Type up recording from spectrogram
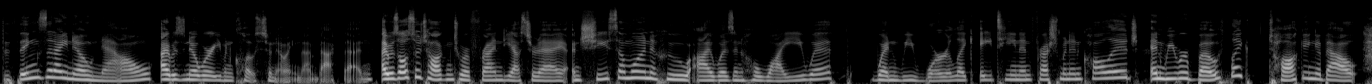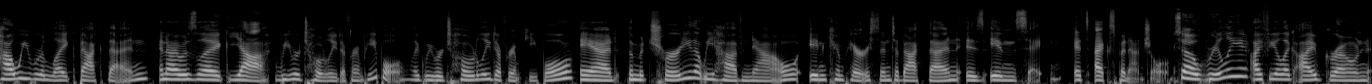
The things that I know now, I was nowhere even close to knowing them back then. I was also talking to a friend yesterday, and she's someone who I was in Hawaii with when we were like 18 and freshmen in college. And we were both like talking about how we were like back then. And I was like, yeah, we were totally different people. Like, we were totally different people. And the maturity that we have now in comparison to back then is insane. It's exponential. So, really, I feel like I've grown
